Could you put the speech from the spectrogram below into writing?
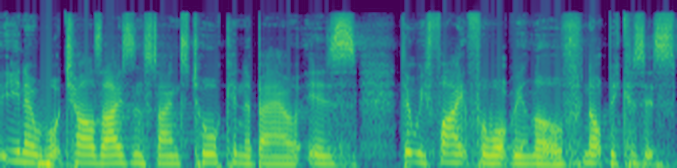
you know what Charles Eisenstein's talking about is that we fight for what we love not because it's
